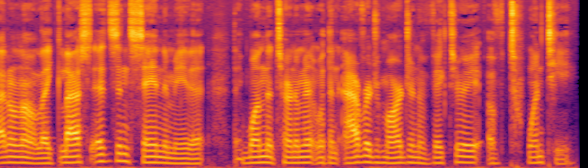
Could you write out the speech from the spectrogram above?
I don't know. Like last, it's insane to me that they won the tournament with an average margin of victory of 20.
